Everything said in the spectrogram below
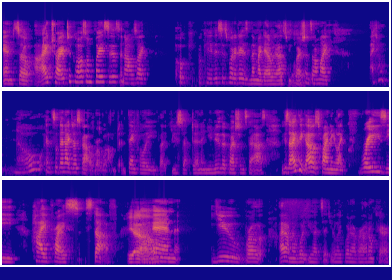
And so I tried to call some places and I was like, okay, okay, this is what it is. And then my dad would ask me questions and I'm like, I don't know. And so then I just got overwhelmed. And thankfully, like you stepped in and you knew the questions to ask because I think I was finding like crazy high price stuff. Yeah. And you were, I don't know what you had said. You're like, whatever, I don't care.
